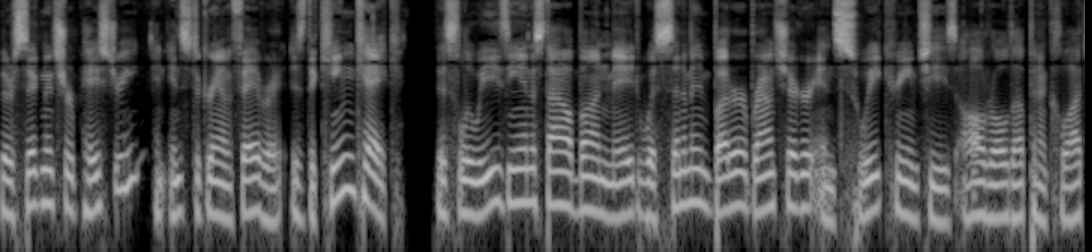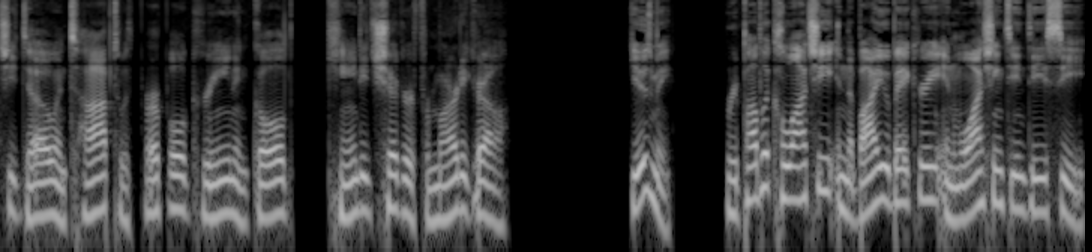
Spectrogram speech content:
Their signature pastry and Instagram favorite is the king cake. This Louisiana style bun made with cinnamon, butter, brown sugar, and sweet cream cheese, all rolled up in a kolache dough and topped with purple, green, and gold candied sugar for Mardi Gras. Excuse me. Republic Kolache in the Bayou Bakery in Washington, D.C.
